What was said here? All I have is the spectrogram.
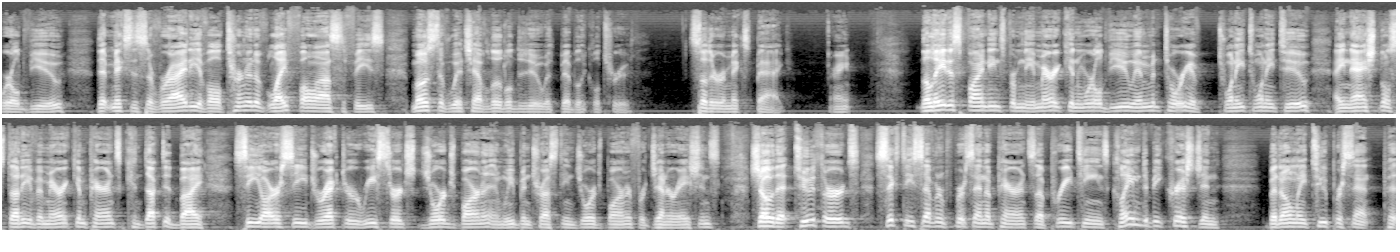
worldview that mixes a variety of alternative life philosophies, most of which have little to do with biblical truth. So they're a mixed bag, right? The latest findings from the American Worldview Inventory of 2022, a national study of American parents conducted by CRC Director Research George Barna, and we've been trusting George Barna for generations, show that two thirds, 67% of parents of preteens claim to be Christian, but only 2% p-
